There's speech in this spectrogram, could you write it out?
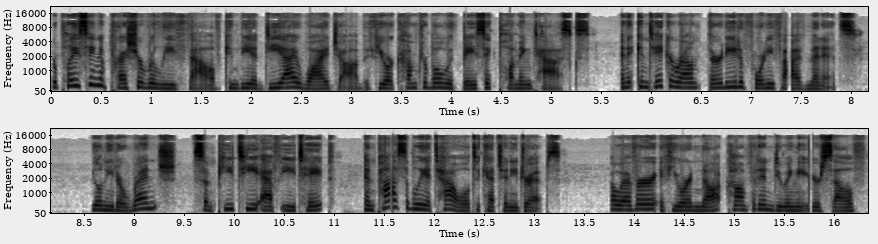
Replacing a pressure relief valve can be a DIY job if you are comfortable with basic plumbing tasks, and it can take around 30 to 45 minutes. You'll need a wrench, some PTFE tape, and possibly a towel to catch any drips. However, if you are not confident doing it yourself,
